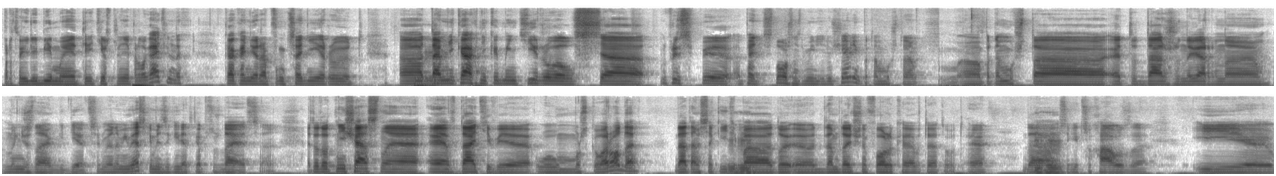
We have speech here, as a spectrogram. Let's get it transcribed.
про твои любимые три типа прилагательных, как они функционируют. Mm-hmm. Там никак не комментировался, ну, в принципе, опять сложно заменить учебник, потому что, а, потому что это даже, наверное, ну не знаю где, в современном немецком языке редко обсуждается. Это тот несчастное «э» в дативе у мужского рода, да, там всякие, mm-hmm. типа, там Deutsche Volk, вот это вот «э», да, mm-hmm. всякие Цухаузы. И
